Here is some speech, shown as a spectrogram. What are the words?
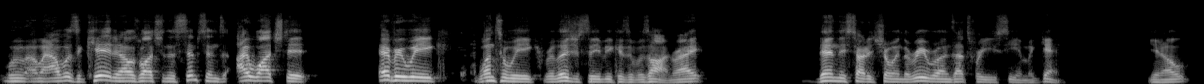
when I was a kid and I was watching The Simpsons, I watched it every week, once a week, religiously because it was on, right? Then they started showing the reruns. That's where you see him again. You know,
